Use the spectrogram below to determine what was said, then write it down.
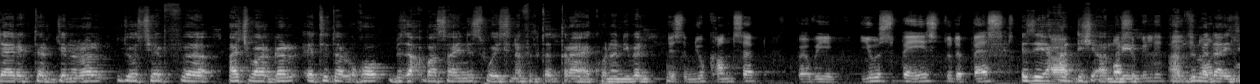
ዳይረክተር ጀነራል ጆሴፍ ኣችባርገር እቲ ተልእኾ ብዛዕባ ሳይንስ ወይ ስነ-ፍልጠት ጥራይ ኣይኮነን ይብል። እዚ ሓድሽ ኣምር እዩ። ኣብዚ መዳይ እዚ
